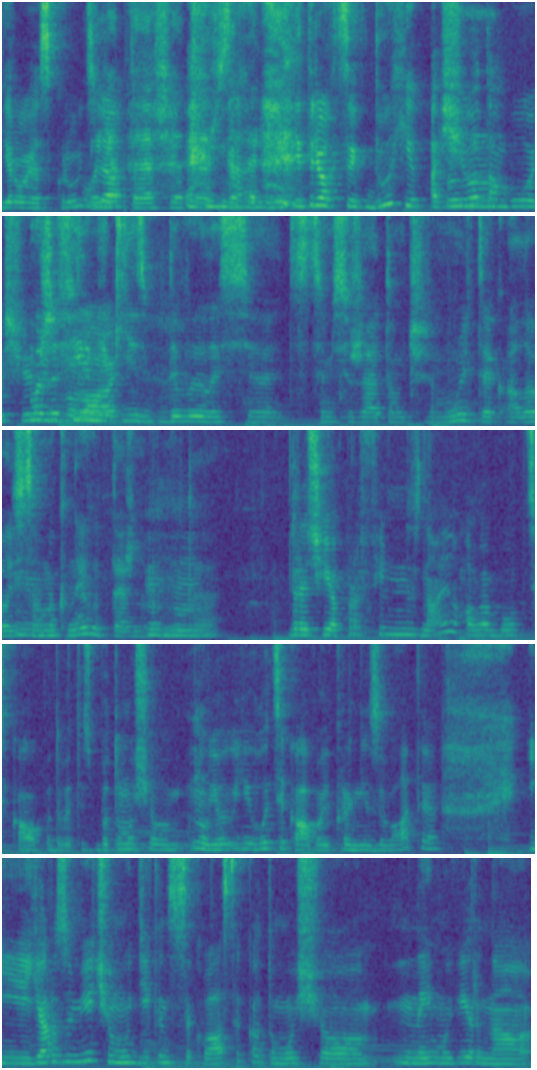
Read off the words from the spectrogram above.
героя Скруджа. О, я теж, я теж взагалі. І трьох цих духів. А що Мгм. там було? Що Може, фільм якийсь дивились е, з цим сюжетом чи мультик, але ось саме книгу теж не пам'ятаю. До речі, я про фільм не знаю, але було б цікаво подивитись, бо тому що ну його- цікаво екранізувати. І я розумію, чому Дікенс це класика, тому що неймовірно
